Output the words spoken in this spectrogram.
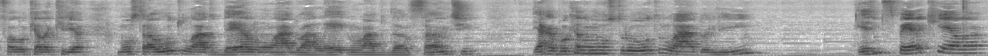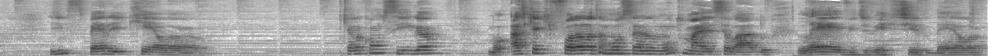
falou que ela queria mostrar outro lado dela, um lado alegre, um lado dançante. E acabou que ela mostrou outro lado ali. E a gente espera que ela. A gente espera aí que ela. Que ela consiga Acho que aqui fora ela tá mostrando muito mais esse lado leve, divertido dela.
